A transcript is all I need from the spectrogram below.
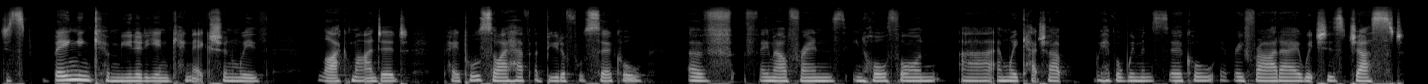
just being in community and connection with like-minded people. So I have a beautiful circle of female friends in Hawthorn, uh, and we catch up. We have a women's circle every Friday, which is just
